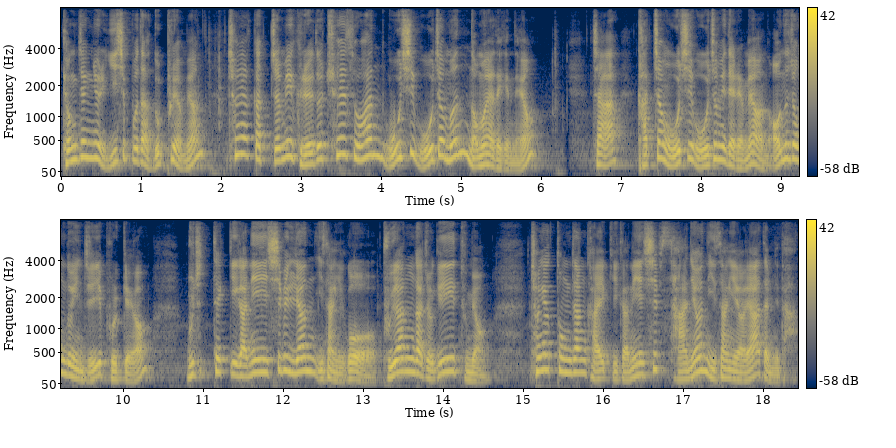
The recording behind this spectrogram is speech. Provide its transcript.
경쟁률 20보다 높으려면 청약 가점이 그래도 최소한 55점은 넘어야 되겠네요. 자, 가점 55점이 되려면 어느 정도인지 볼게요. 무주택 기간이 11년 이상이고 부양 가족이 2명, 청약 통장 가입 기간이 14년 이상이어야 됩니다.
